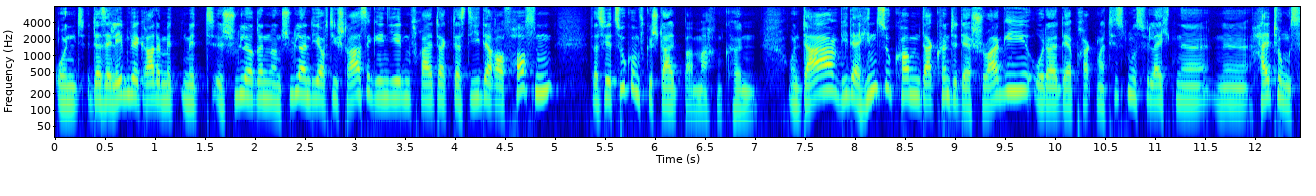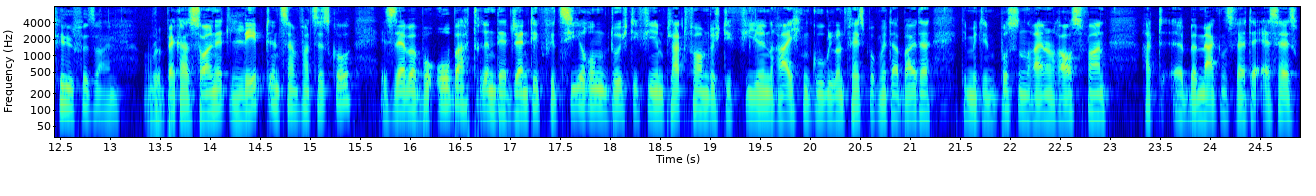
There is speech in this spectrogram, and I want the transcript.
Und das erleben wir gerade mit, mit Schülerinnen und Schülern, die auf die Straße gehen jeden Freitag, dass die darauf hoffen, dass wir Zukunft gestaltbar machen können. Und da wieder hinzukommen, da könnte der Shruggy oder der Pragmatismus vielleicht eine, eine Haltungshilfe sein. Rebecca Solnit lebt in San Francisco, ist selber Beobachterin der Gentrifizierung durch die vielen Plattformen, durch die vielen reichen Google- und Facebook-Mitarbeiter, die mit den Bussen rein und rausfahren, hat äh, bemerkenswerte Essays,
